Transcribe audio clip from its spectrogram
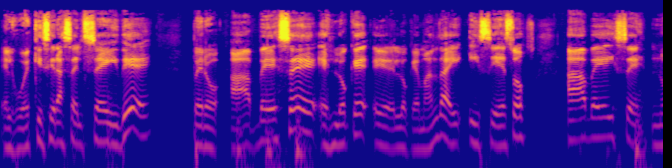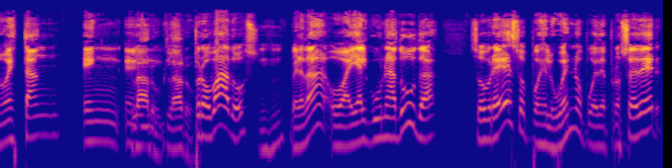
El juez quisiera hacer C y D, pero A, B, C es lo que, eh, lo que manda ahí. Y si esos A, B y C no están en, en Claro, claro. probados. ¿verdad? O hay alguna duda sobre eso, pues el juez no puede proceder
